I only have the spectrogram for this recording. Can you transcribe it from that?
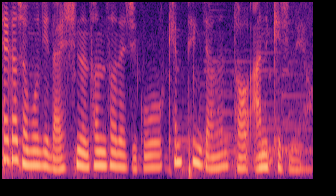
해가 저무니 날씨는 선선해지고 캠핑장은 더 아늑해지네요.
